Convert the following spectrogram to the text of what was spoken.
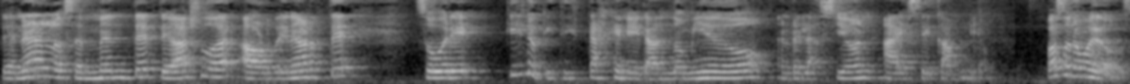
tenerlos en mente te va a ayudar a ordenarte sobre qué es lo que te está generando miedo en relación a ese cambio. Paso número 2.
